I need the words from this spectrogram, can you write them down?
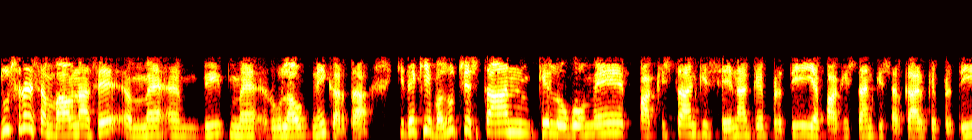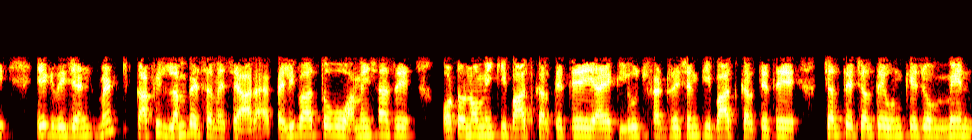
दूसरे संभावना से मैं भी मैं रूल आउट नहीं करता कि देखिए, बलूचिस्तान के लोगों में पाकिस्तान की सेना के प्रति या पाकिस्तान की सरकार के प्रति एक रिजेंटमेंट काफ़ी लंबे समय से आ रहा है। पहली बात तो वो हमेशा से ऑटोनॉमी की बात करते थे या एक लूज फेडरेशन की बात करते थे। चलते चलते उनके जो मेन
